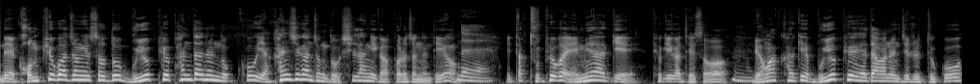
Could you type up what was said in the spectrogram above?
네, 검표 과정에서도 무효표 판단을 놓고 약 1시간 정도 실랑이가 벌어졌는데요. 네. 딱두 표가 애매하게 표기가 돼서 음. 명확하게 무효표에 해당하는지를 두고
